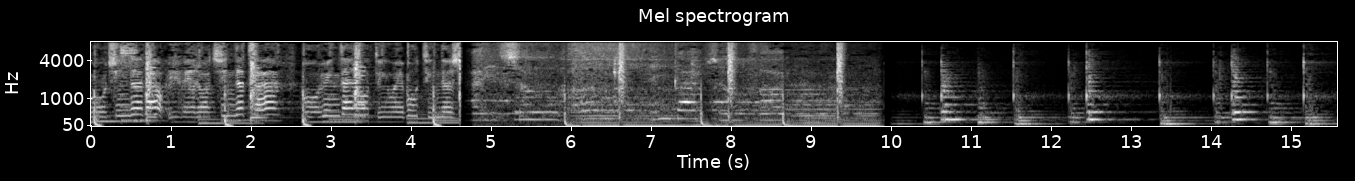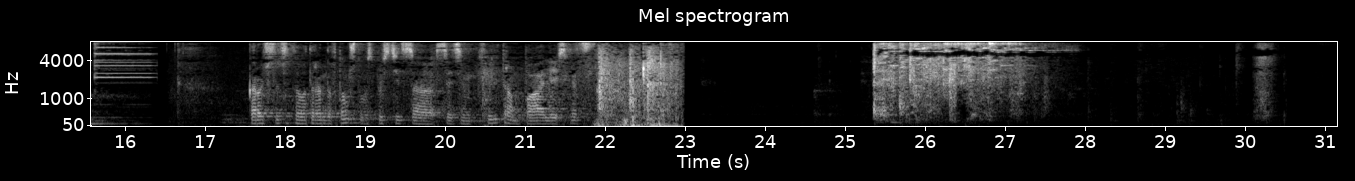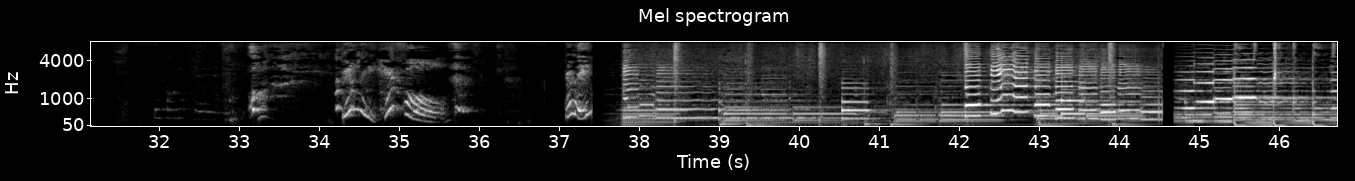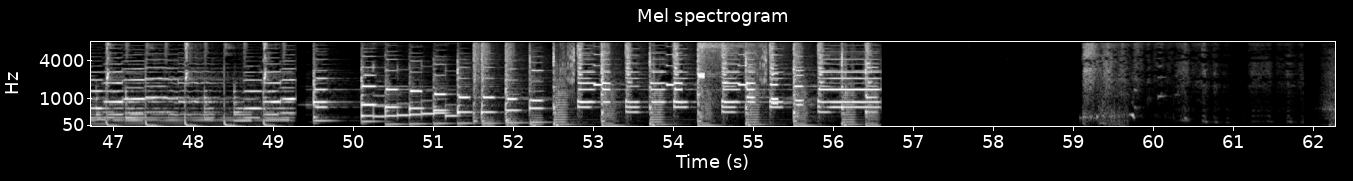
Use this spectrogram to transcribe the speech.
无情的暴雨被多情的他，乌云在头顶会不停的。 so hard and got so far. Короче, суть этого тренда в том, чтобы спуститься с этим фильтром по лестнице. Billy.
